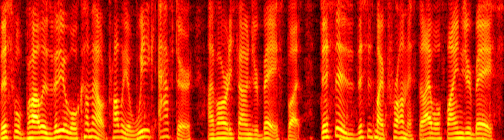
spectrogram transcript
This will probably this video will come out probably a week after I've already found your base, but this is this is my promise that I will find your base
